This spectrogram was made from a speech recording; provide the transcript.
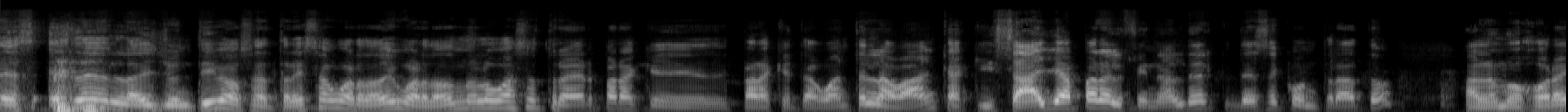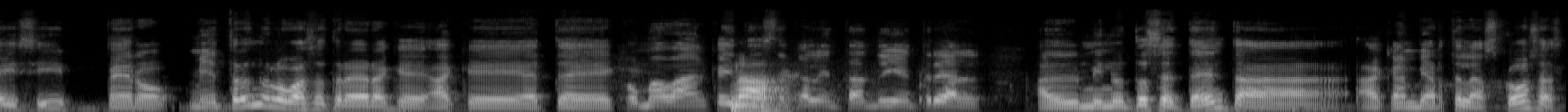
es, es la, la disyuntiva, o sea, traes a Guardado y Guardado no lo vas a traer para que, para que te aguante en la banca. Quizá ya para el final del- de, ese contrato, a lo mejor ahí sí, pero mientras no lo vas a traer a que, a que te coma banca y No. te esté calentando y entre al, al minuto 70 a, a cambiarte las cosas.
